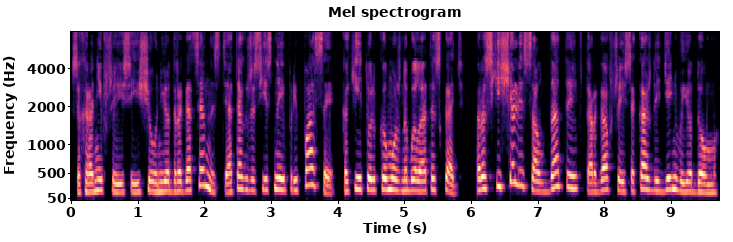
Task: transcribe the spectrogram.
Сохранившиеся еще у нее драгоценности, а также съестные припасы, какие только можно было отыскать, расхищали солдаты, вторгавшиеся каждый день в ее дом.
